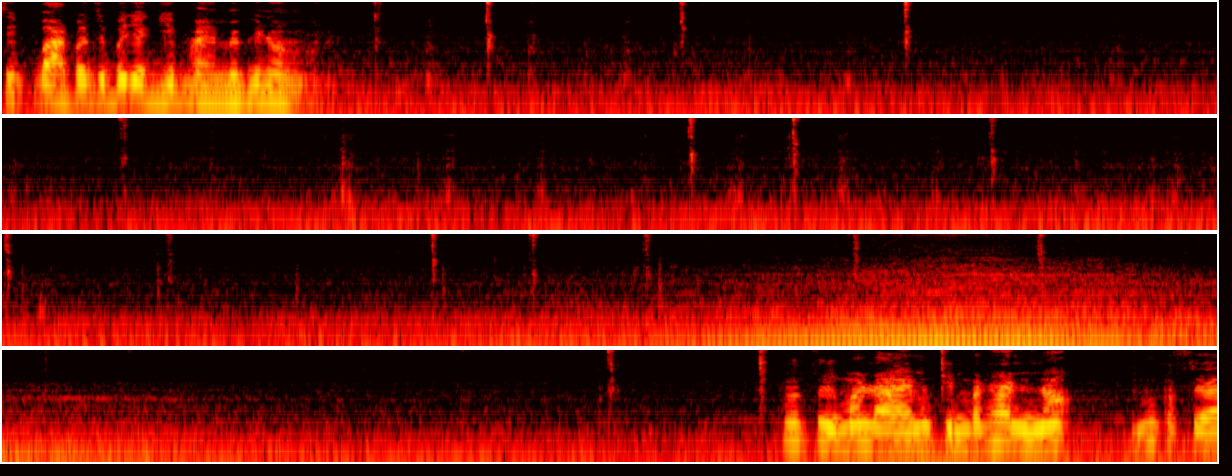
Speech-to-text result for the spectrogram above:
สิบบาทเพิ่นจะไปอยากยิบให้ไหมพี่น้อง มันซื้อมาหลายมันกินประทันเนาะมันก็เสีย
